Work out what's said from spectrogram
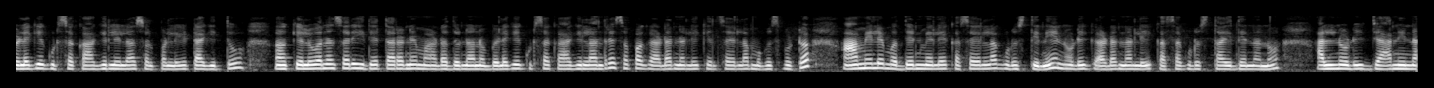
ಬೆಳಗ್ಗೆ ಗುಡ್ಸೋಕ್ಕಾಗಿರಲಿಲ್ಲ ಸ್ವಲ್ಪ ಲೇಟ್ ಆಗಿತ್ತು. ಕೆಲವೊಂದು ಸರಿ ಇದೇ ಥರನೇ ಮಾಡೋದು. ನಾನು ಬೆಳಗ್ಗೆ ಗುಡ್ಸೋಕ್ಕಾಗಿಲ್ಲ ಅಂದರೆ ಸ್ವಲ್ಪ ಗಾರ್ಡನಲ್ಲಿ ಕೆಲಸ ಎಲ್ಲ ಮುಗಿಸ್ಬಿಟ್ಟು, ಆಮೇಲೆ ಮಧ್ಯಾಹ್ನ ಮೇಲೆ ಕಸ ಎಲ್ಲ ಗುಡಿಸ್ತೀನಿ. ನೋಡಿ ಗಾರ್ಡನಲ್ಲಿ ಕಸ ಗುಡಿಸ್ತಾ ಇದ್ದೆ ನಾನು. ಅಲ್ಲಿ ನೋಡಿ ಜಾನಿನ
